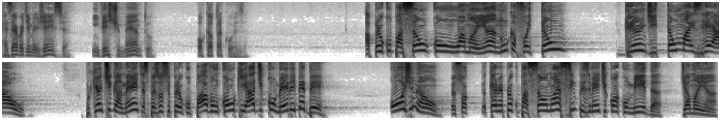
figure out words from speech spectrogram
reserva de emergência, investimento, qualquer outra coisa a preocupação com o amanhã nunca foi tão grande e tão mais real. Porque antigamente as pessoas se preocupavam com o que há de comer e beber. Hoje não. Eu só eu quero minha preocupação não é simplesmente com a comida de amanhã,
